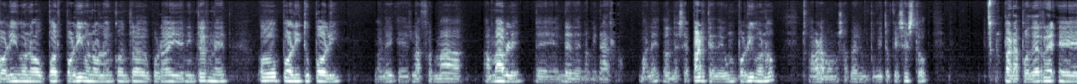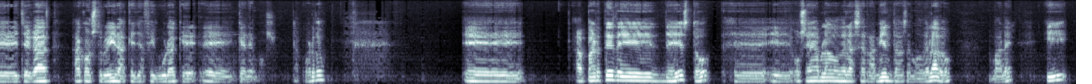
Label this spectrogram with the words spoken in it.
polígono por polígono, lo he encontrado por ahí en internet, o poly to poly, ¿vale? Que es la forma amable de denominarlo. Donde se parte de un polígono, ahora vamos a ver un poquito qué es esto, para poder eh, llegar a construir aquella figura que eh, queremos, ¿de acuerdo? Eh, aparte de, esto, os he hablado de las herramientas de modelado, ¿vale? Y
